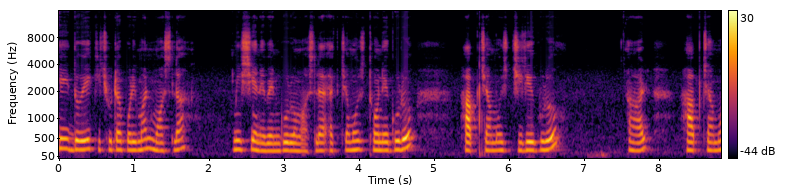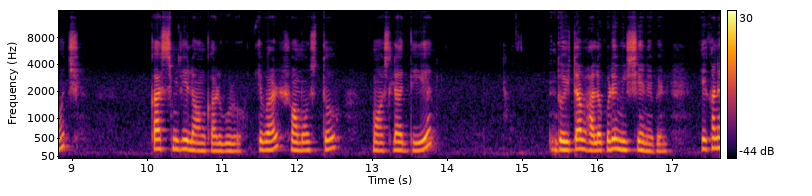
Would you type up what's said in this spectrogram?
এই দইয়ে কিছুটা পরিমাণ মশলা মিশিয়ে নেবেন। গুঁড়ো মশলা, এক চামচ ধনে গুঁড়ো, হাফ চামচ জিরে গুঁড়ো আর হাফ চামচ কাশ্মীরি লঙ্কার গুঁড়ো। এবার সমস্ত মশলা দিয়ে দইটা ভালো করে মিশিয়ে নেবেন। এখানে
